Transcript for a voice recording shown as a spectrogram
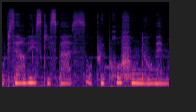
Observez ce qui se passe au plus profond de vous-même.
